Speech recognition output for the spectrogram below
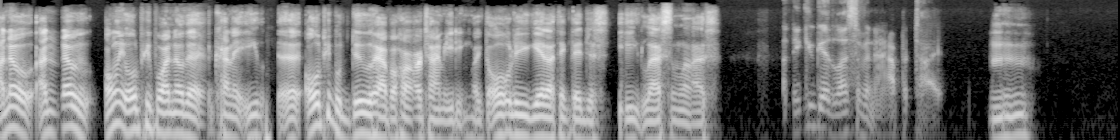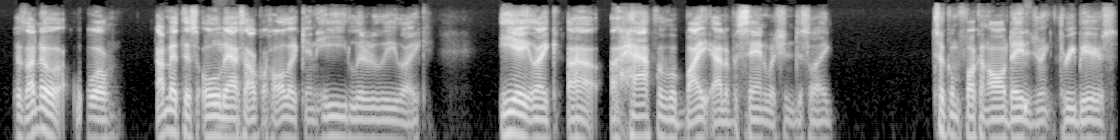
I know I know only old people I know that kind of eat. Uh, old people do have a hard time eating. Like the older you get, I think they just eat less and less. I think you get less of an appetite. Mm-hmm. Because I know, well, I met this old ass alcoholic, and he literally like he ate like uh, a half of a bite out of a sandwich, and just like took him fucking all day to drink three beers.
